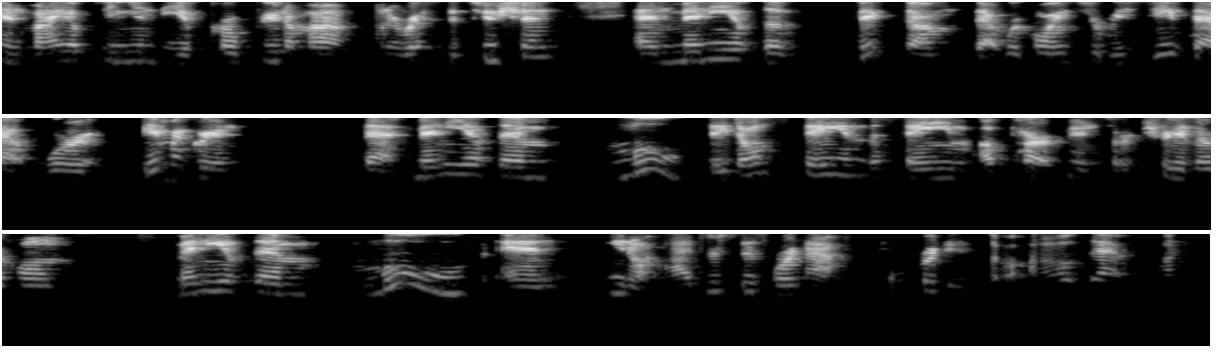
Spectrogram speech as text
in my opinion, the appropriate amount of restitution. And many of the victims that were going to receive that were immigrants. That many of them move. They don't stay in the same apartments or trailer homes. Many of them move, and you know addresses were not forwarded. So all that money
